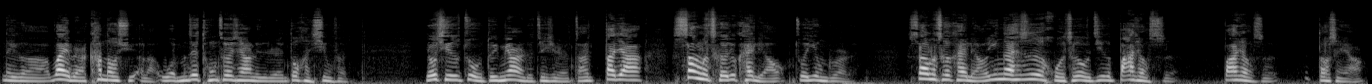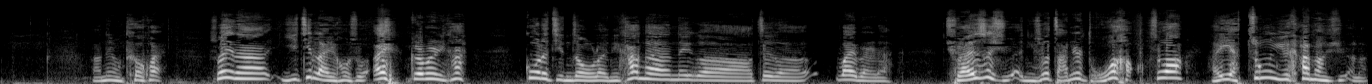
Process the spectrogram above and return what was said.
那个外边看到雪了。我们这同车厢里的人都很兴奋，尤其是坐我对面的这些人，咱大家上了车就开聊，坐硬座的，上了车开聊，应该是火车，我记得八小时，八小时到沈阳，啊，那种特快。所以呢，一进来以后说：“哎，哥们儿，你看，过了锦州了，你看看那个这个外边的，全是雪。你说咱这多好，是吧？哎呀，终于看到雪了。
